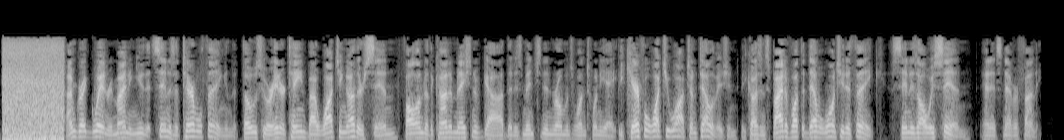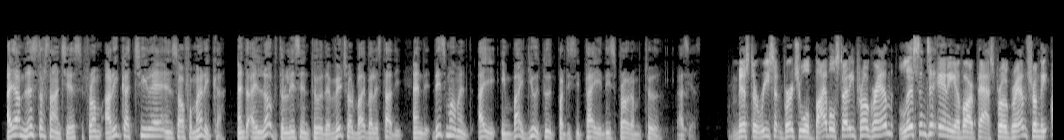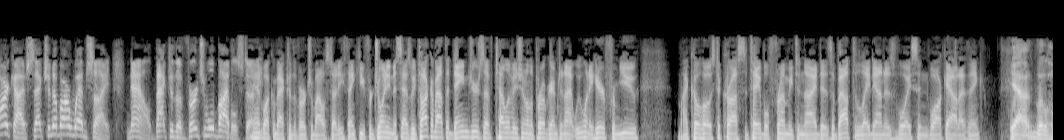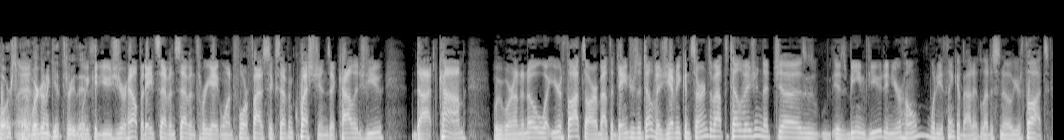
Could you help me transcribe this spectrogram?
I'm Greg Gwynn reminding you that sin is a terrible thing and that those who are entertained by watching others sin fall under the condemnation of God that is mentioned in Romans 1:28. Be careful what you watch on television because in spite of what the devil wants you to think, sin is always sin and it's never funny. I am Nestor Sanchez from Arica, Chile in South America, and I love to listen to the virtual Bible study. And this moment, I invite you to participate in this program too. Gracias. Missed a recent virtual Bible study program? Listen to any of our past programs from the archive section of our website. Now, back to the virtual Bible study. And welcome back to the virtual Bible study. Thank you for joining us as we talk about the dangers of television on the program tonight. We want to hear from you. My co-host across the table from me tonight is about to lay down his voice and walk out. I think. Yeah, a little hoarse, but uh, we're going to get through this. We could use your help at eight seven seven three eight one four five six seven. Questions at collegeview.com. We want to know what your thoughts are about the dangers of television. Do you have any concerns about the television that uh, is being viewed in your home? What do you think about it? Let us know your thoughts.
